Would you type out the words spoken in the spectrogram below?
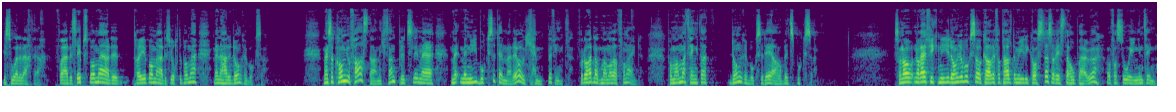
hvis hun hadde vært her. For jeg hadde slips på meg, jeg hadde trøye på meg, jeg hadde skjorte på meg, men jeg hadde dongeribukse. Men så kom jo farsdagen ikke sant? plutselig med, med, med ny bukse til meg. Det var jo kjempefint, for da hadde nok mamma vært fornøyd. For mamma tenkte at Dongeribukse det er arbeidsbukse. Så når, når, jeg fikk nye dongeribukser, og Kari fortalte hvor mye de kosta, så rista hun på hodet og forsto ingenting.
